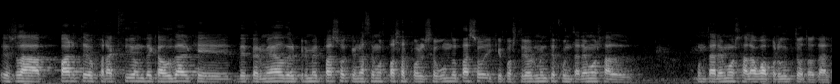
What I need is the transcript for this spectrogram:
es la parte o fracción de caudal que, de permeado del primer paso que no hacemos pasar por el segundo paso y que posteriormente juntaremos al, juntaremos al agua producto total.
